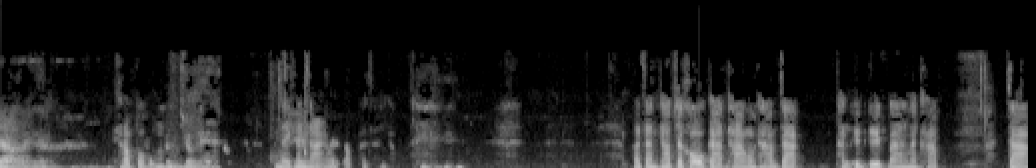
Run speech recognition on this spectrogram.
ยาวเลยนะครับผมเป็นชั่วโมงในกระจ่างเลยครับอาจารย์ครับ อาจารย์ครับจะขอโอกาสถามคำถามจากท่านอื่น ๆบ้างนะครับ จาก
